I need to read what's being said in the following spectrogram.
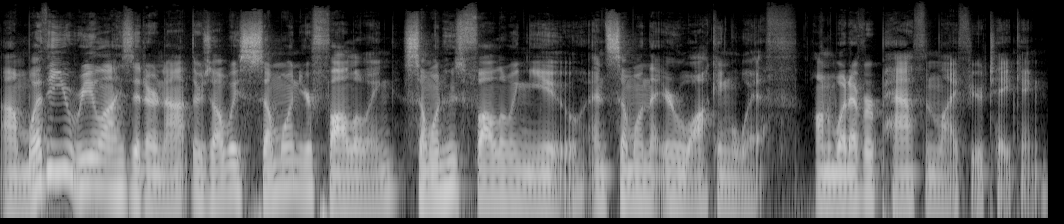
Um, whether you realize it or not, there's always someone you're following, someone who's following you, and someone that you're walking with on whatever path in life you're taking.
